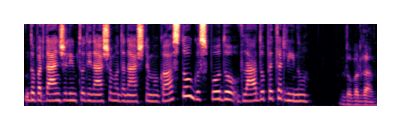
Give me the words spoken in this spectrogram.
Dobar dan želim tudi našemu današnjemu gostu, gospodu Vladu Peterlinu. Dobar dan.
